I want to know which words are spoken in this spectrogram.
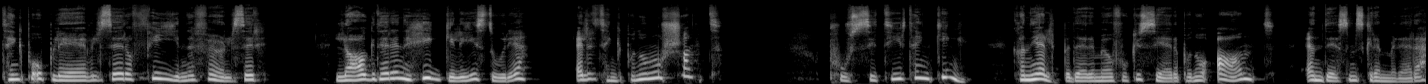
Tenk på opplevelser og fine følelser. Lag dere en hyggelig historie, eller tenk på noe morsomt. Positiv tenking kan hjelpe dere med å fokusere på noe annet enn det som skremmer dere.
